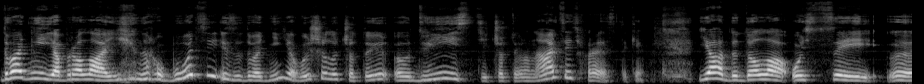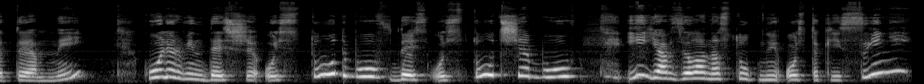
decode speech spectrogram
Два дні я брала її на роботі, і за два дні я вишила 4, е, 214 хрестиків. Я додала ось цей е, темний. Колір він десь ще ось тут був, десь ось тут ще був. І я взяла наступний ось такий синій,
